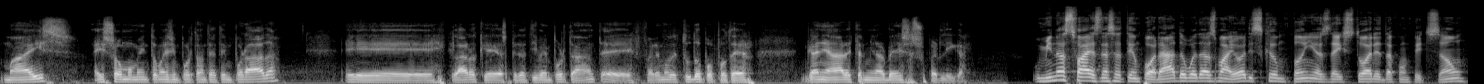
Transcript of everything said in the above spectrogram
mas esse é o momento mais importante da temporada e claro que a expectativa é importante e faremo de tudo para poder ganhar e terminar bem essa Superliga. O Minas faz nessa temporada uma das maiores campanhas da história da competição,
